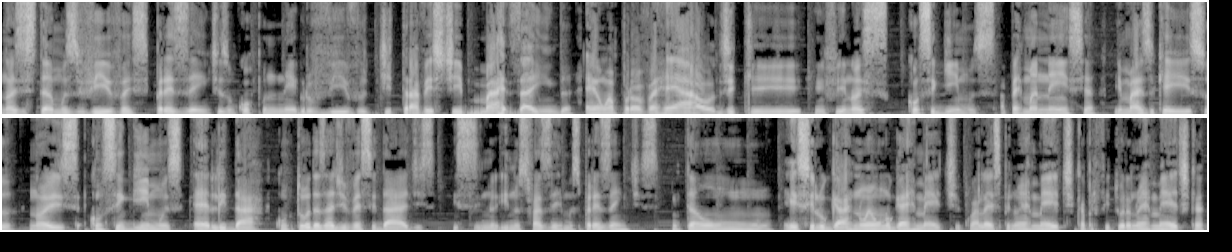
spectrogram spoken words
Nós estamos vivas, presentes, um corpo negro vivo, de travesti mais ainda. É uma prova real de que, enfim, nós conseguimos a permanência e mais do que isso, nós conseguimos é, lidar com todas as adversidades e, se, e, nos fazermos presentes. Então, esse lugar não é um lugar hermético, a LESP não é hermética, a prefeitura não é hermética,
